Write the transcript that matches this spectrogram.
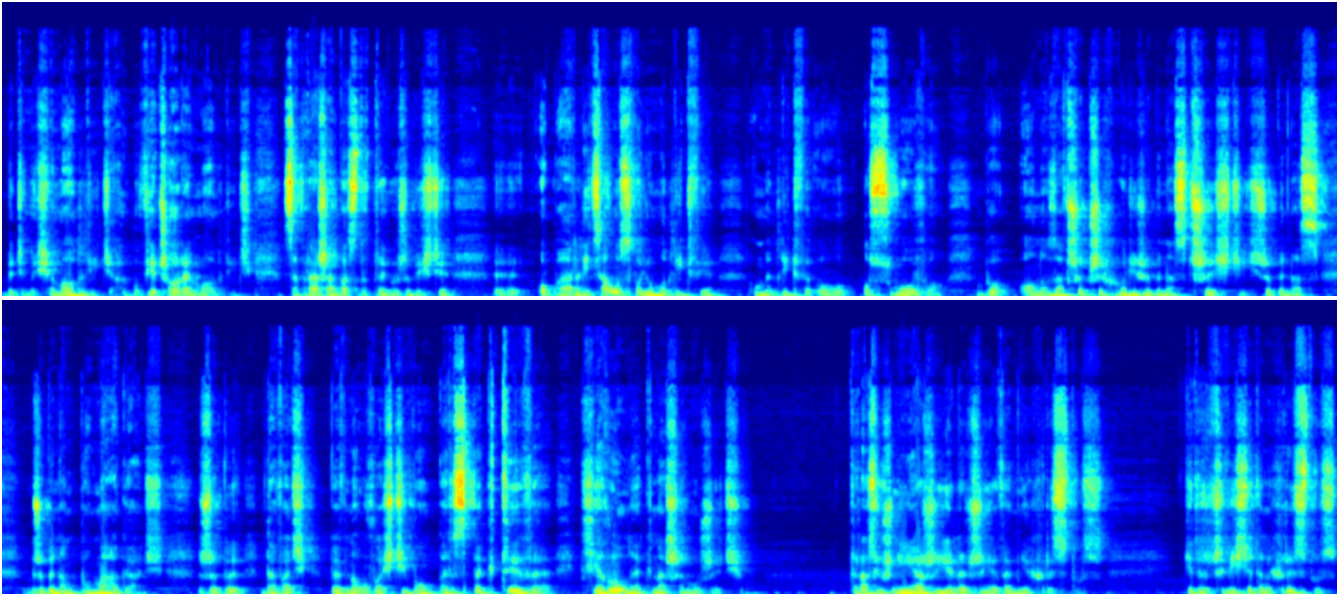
będziemy się modlić, albo wieczorem modlić. Zapraszam Was do tego, żebyście e, oparli całą swoją modlitwę, modlitwę o, o Słowo, bo ono zawsze przychodzi, żeby nas czyścić, żeby, nas, żeby nam pomagać, żeby dawać pewną właściwą perspektywę, kierunek naszemu życiu. Teraz już nie ja żyję, lecz żyje we mnie Chrystus. Kiedy rzeczywiście ten Chrystus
